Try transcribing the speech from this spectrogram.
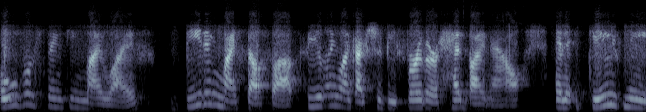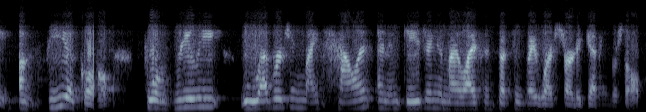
overthinking my life, beating myself up, feeling like I should be further ahead by now. And it gave me a vehicle for really leveraging my talent and engaging in my life in such a way where I started getting results.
